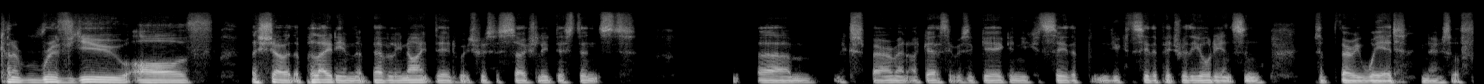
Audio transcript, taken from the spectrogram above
kind of review of a show at the Palladium that Beverley Knight did, which was a socially distanced um, experiment. I guess it was a gig, and you could see the you could see the picture of the audience, and it's a very weird, you know, sort of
